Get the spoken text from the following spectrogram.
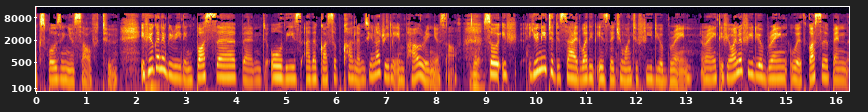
exposing yourself to. If you're going to be reading gossip and all these other gossip columns, you're not really empowering yourself. Yeah. So if you need to decide what it is that you want to feed your brain, right? If you want to feed your brain with gossip and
